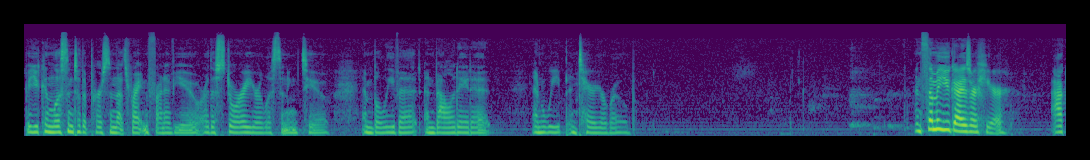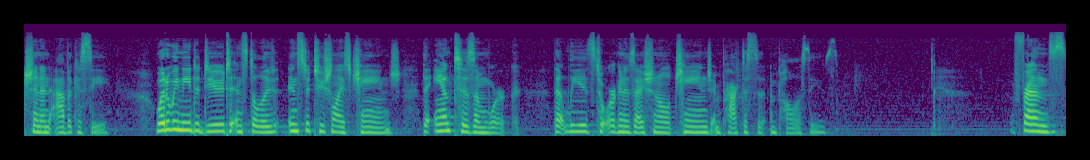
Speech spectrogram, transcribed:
But you can listen to the person that's right in front of you or the story you're listening to and believe it and validate it and weep and tear your robe. And some of you guys are here action and advocacy. What do we need to do to institutionalize change, the antism work that leads to organizational change and practices and policies? Friends,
